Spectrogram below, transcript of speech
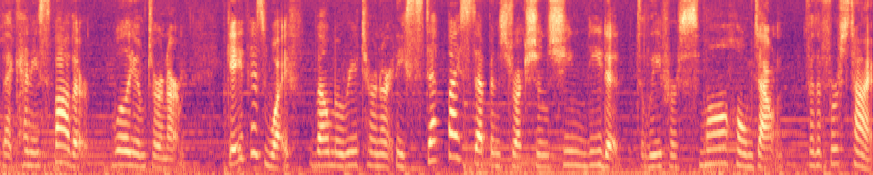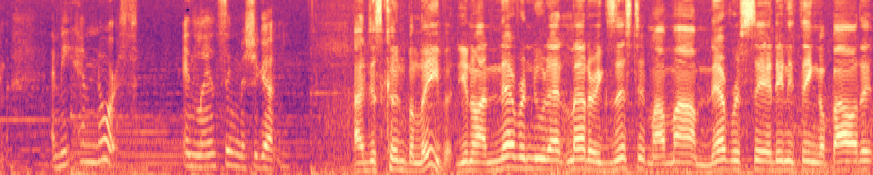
that Kenny's father, William Turner, gave his wife, Marie Turner, the step-by-step instructions she needed to leave her small hometown for the first time and meet him north in Lansing, Michigan. I just couldn't believe it. You know, I never knew that letter existed. My mom never said anything about it.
